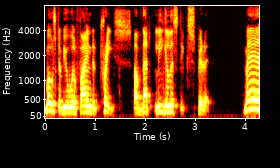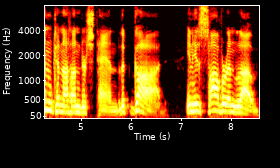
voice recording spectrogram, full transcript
most of you will find a trace of that legalistic spirit. Man cannot understand that God, in his sovereign love,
